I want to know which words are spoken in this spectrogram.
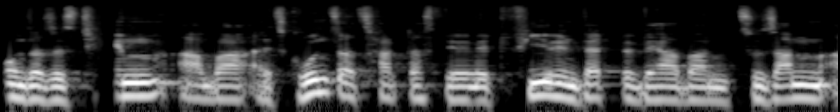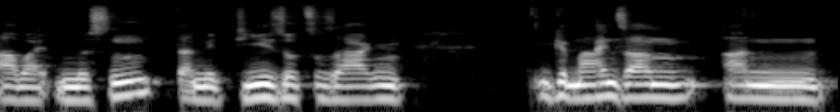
Unser System aber als Grundsatz hat, dass wir mit vielen Wettbewerbern zusammenarbeiten müssen, damit die sozusagen gemeinsam an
